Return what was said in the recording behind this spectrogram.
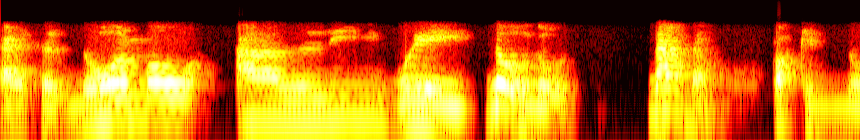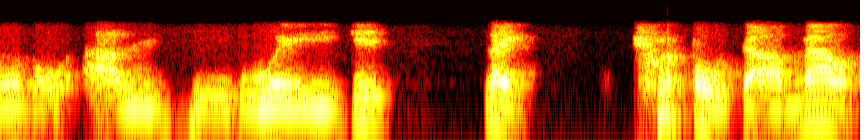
as a normal hourly wage. No, no, not a fucking normal hourly wages. Like triple the amount.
